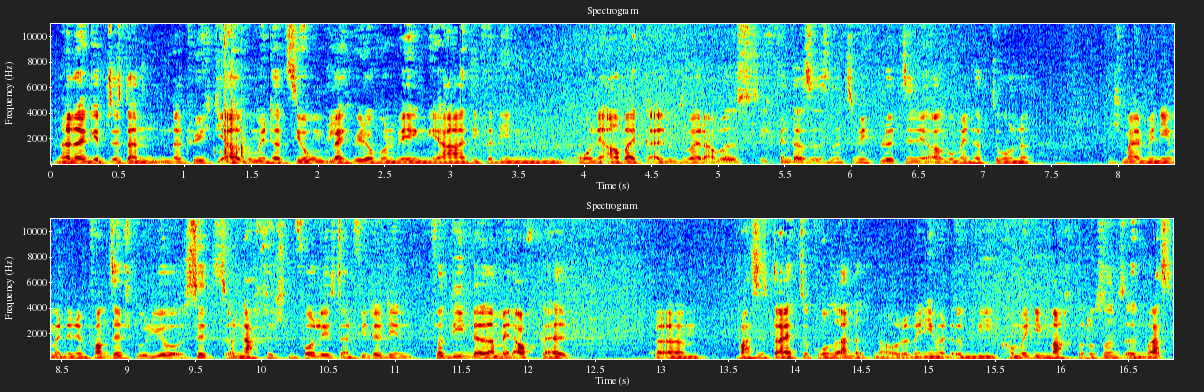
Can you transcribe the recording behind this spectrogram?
na, da gibt es dann natürlich die Argumentation gleich wieder von wegen, ja, die verdienen ohne Arbeit Geld und so weiter. Aber es, ich finde, das ist eine ziemlich blödsinnige Argumentation. Ne? Ich meine, wenn jemand in einem Fernsehstudio sitzt und Nachrichten vorliest, dann verdient, er damit auch Geld. Ähm, was ist da jetzt so groß anders? Ne? Oder wenn jemand irgendwie Comedy macht oder sonst irgendwas.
